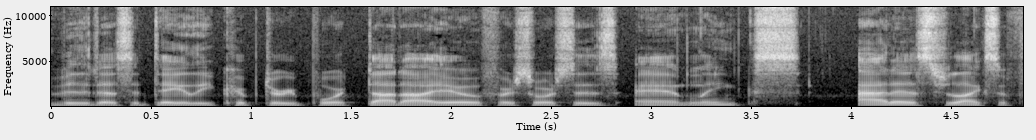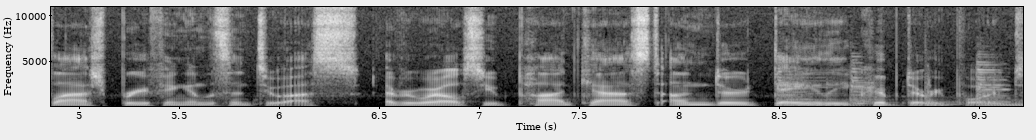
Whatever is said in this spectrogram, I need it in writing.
Visit us at dailycryptoreport.io for sources and links. Add us Alexa flash briefing and listen to us everywhere else you podcast under Daily Crypto Report.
